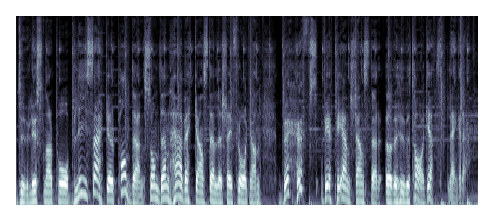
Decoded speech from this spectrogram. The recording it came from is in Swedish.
Du lyssnar på Bli säker-podden som den här veckan ställer sig frågan Behövs VPN-tjänster överhuvudtaget längre?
